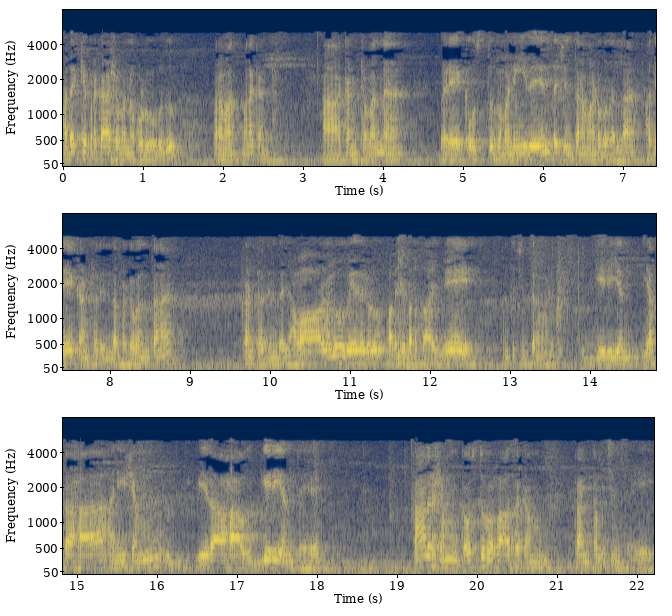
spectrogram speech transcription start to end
ಅದಕ್ಕೆ ಪ್ರಕಾಶವನ್ನು ಕೊಡುವುದು ಪರಮಾತ್ಮನ ಕಂಠ. ಆ ಕಂಠವನ್ನ ಬರೇ ಕೌಸ್ತುಭ ಮಣಿ ಇದೆ ಅಂತ ಚಿಂತನೆ ಮಾಡುವುದಲ್ಲ, ಅದೇ ಕಂಠದಿಂದ ಭಗವಂತನ ಕಂಠದಿಂದ ಯಾವಾಗಲೂ ವೇದಗಳು ಹೊರಗೆ ಬರ್ತಾ ಇವೆ. ಅಂತ ಚಿಂತನೆ ಮಾಡಬೇಕು ಉದ್ಗಿರಿಯನ್ ಯತಃ ಅನಿಶಂ ವೇದಾಹ ಉದ್ಗಿರಿಯಂತೆ ತಾದೃಶಂ ಕೌಸ್ತುಭ ಭಾಸಕಂ ಕಂಠಂ ಚಿಂತೆಯೇ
